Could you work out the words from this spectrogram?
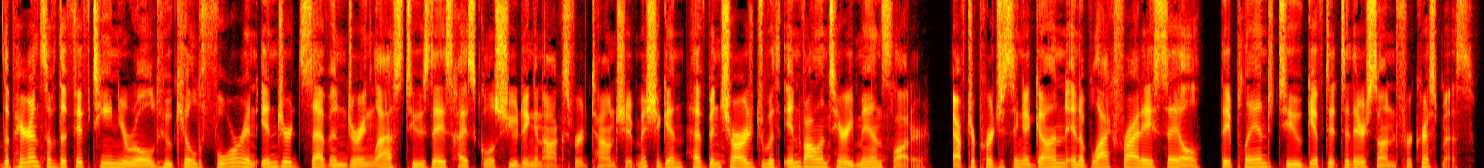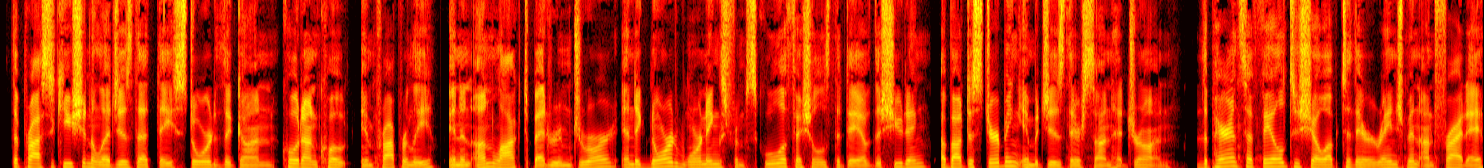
The parents of the 15 year old who killed four and injured seven during last Tuesday's high school shooting in Oxford Township, Michigan, have been charged with involuntary manslaughter. After purchasing a gun in a Black Friday sale, they planned to gift it to their son for Christmas. The prosecution alleges that they stored the gun, quote unquote, improperly in an unlocked bedroom drawer and ignored warnings from school officials the day of the shooting about disturbing images their son had drawn. The parents have failed to show up to their arrangement on Friday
